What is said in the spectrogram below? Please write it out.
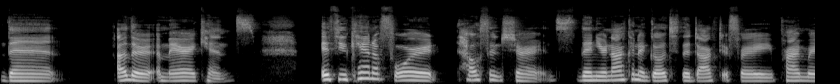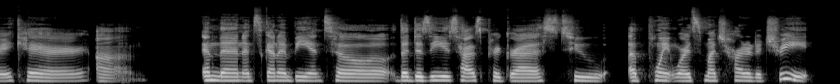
than other Americans. If you can't afford health insurance, then you're not going to go to the doctor for primary care. Um, and then it's going to be until the disease has progressed to a point where it's much harder to treat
